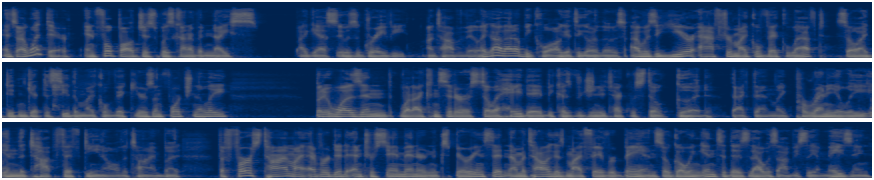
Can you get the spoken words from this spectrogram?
And so I went there, and football just was kind of a nice I guess it was a gravy on top of it. Like, oh, that'll be cool. I'll get to go to those. I was a year after Michael Vick left, so I didn't get to see the Michael Vick years, unfortunately. But it was in what I consider a, still a heyday because Virginia Tech was still good back then, like perennially in the top 15 all the time. But the first time I ever did Enter Sandman and experienced it, now Metallica is my favorite band. So going into this, that was obviously amazing.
